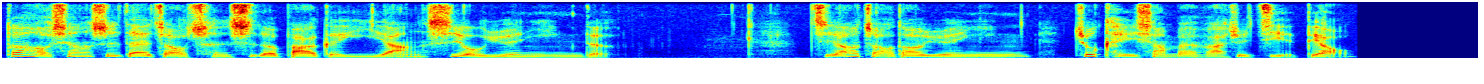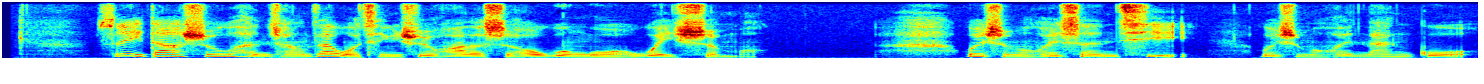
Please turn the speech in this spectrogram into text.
都好像是在找城市的 bug 一样，是有原因的。只要找到原因，就可以想办法去解掉。所以大叔很常在我情绪化的时候问我为什么？为什么会生气？为什么会难过？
